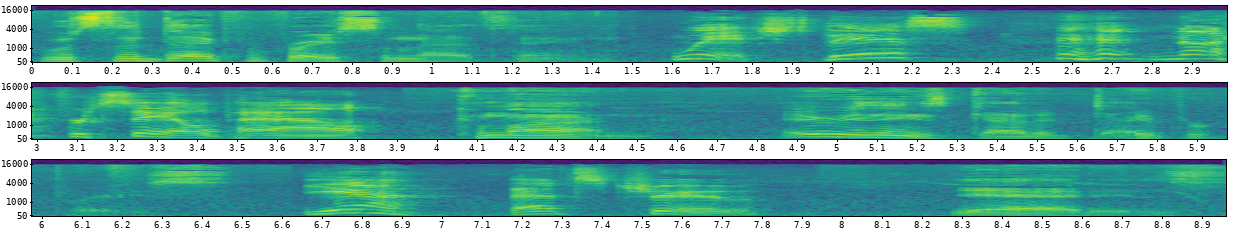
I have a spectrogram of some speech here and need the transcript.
What's the diaper price on that thing? Which, this? Not for sale, pal. Come on, everything's got a diaper price. Yeah, that's true. Yeah, it is.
